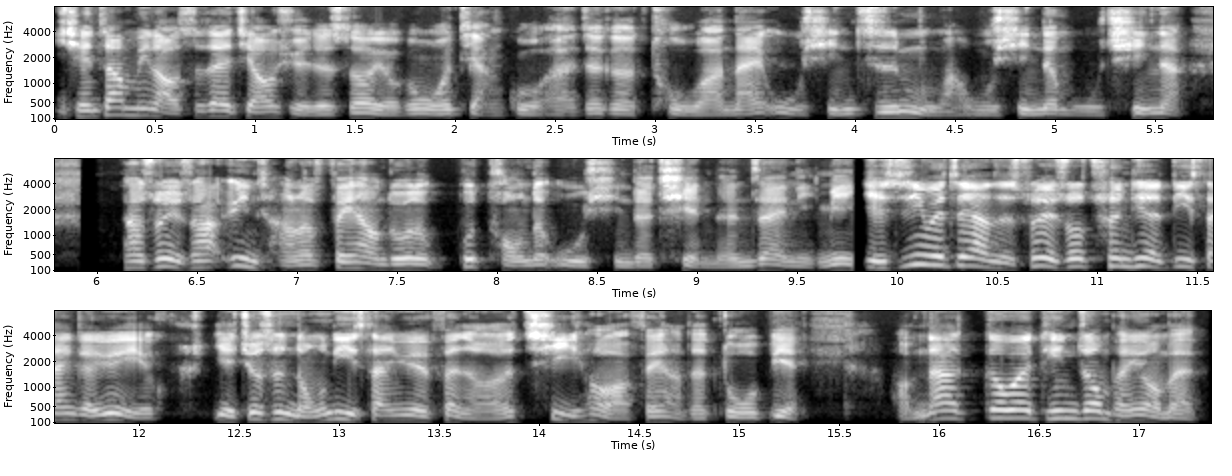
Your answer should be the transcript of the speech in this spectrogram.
以前张明老师在教学的时候有跟我讲过，哎，这个土啊，乃五行之母啊，五行的母亲啊。那所以说，它蕴藏了非常多的不同的五行的潜能在里面，也是因为这样子，所以说春天的第三个月，也也就是农历三月份而气候啊非常的多变。好，那各位听众朋友们，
